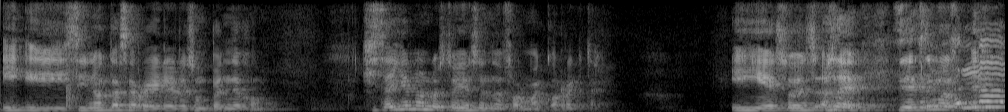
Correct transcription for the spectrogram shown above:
y, si no te hace reír, eres un pendejo. Quizá yo no lo estoy haciendo de forma correcta. Y eso es, o sea, si decimos... No,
